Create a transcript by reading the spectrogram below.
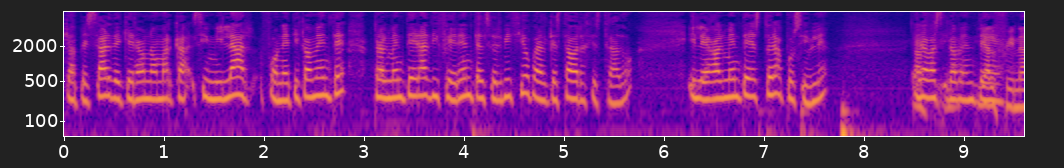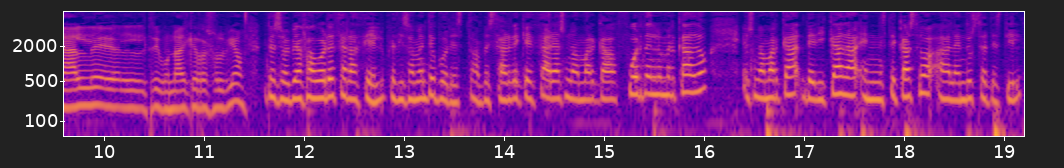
que a pesar de que era una marca similar fonéticamente, realmente era diferente el servicio para el que estaba registrado. Y legalmente esto era posible. Era básicamente... Y al final el tribunal que resolvió. Resolvió a favor de Zaracel, precisamente por esto. A pesar de que Zara es una marca fuerte en el mercado, es una marca dedicada, en este caso, a la industria textil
